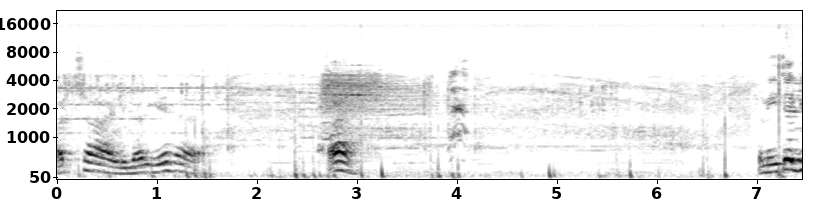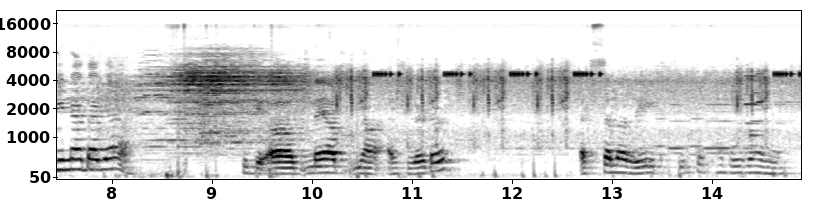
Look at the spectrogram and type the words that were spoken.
अच्छा इधर ये है। आ, तो नीचे गिरना था क्या? ठीक है मैं अब यहाँ एक्सीटर एक्सेलरेट ठीक है।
